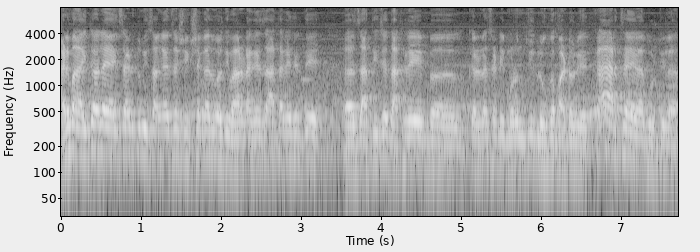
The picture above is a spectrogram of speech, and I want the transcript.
आणि मग ऐकायला यायचं आणि तुम्ही सांगायचं शिक्षकांवरती भार टाकायचा. आता काहीतरी ते जातीचे दाखले करण्यासाठी म्हणून ती लोक पाठवली आहेत. काय अर्थ आहे या गोष्टीला?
